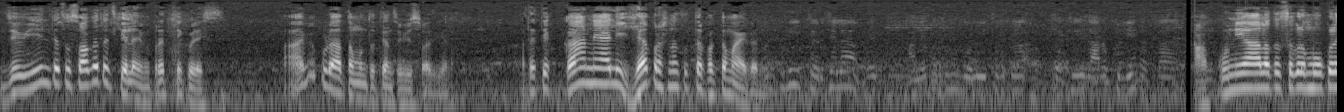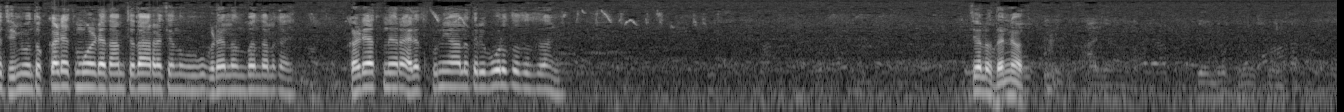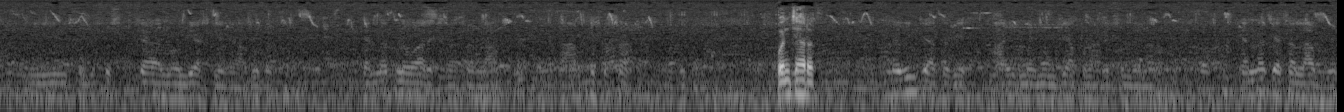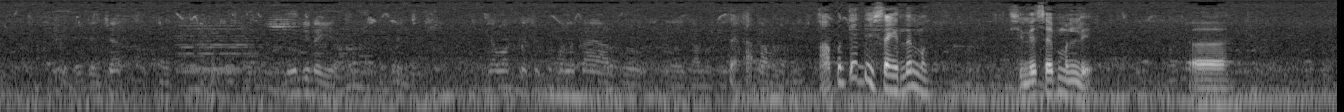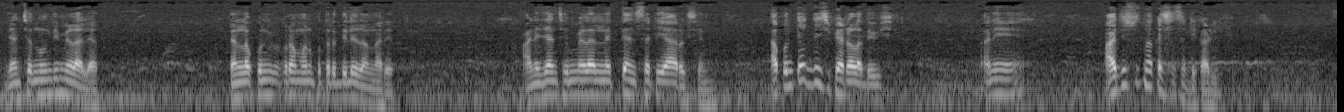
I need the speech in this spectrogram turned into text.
जे येईल त्याचं स्वागतच केलं मी प्रत्येक वेळेस. आम्ही पुढे आता म्हणतो त्यांचा विश्वास गेला. आता ते का नाही आले ह्या प्रश्नाचं उत्तर फक्त माझ्याकडे तुम्ही चर्चेला आले तर आलं सगळं मोकळंच आहे. मी म्हणतो कड्यात मोड्यात आमच्या दाराच्या उघड्याला न बंदाला काय? कड्यात नाही राहिल्यात कुणी आलं तरी बोलत होतो आम्ही. चलो धन्यवाद आज देवेंद्र फडणवीस म्हणतात की सदुसष्टच्या नोंदी असलेल्या अगोदर त्यांनाच नवं आरक्षणाचा लाभ त्याचा अर्थ कसा पंचारक नवीन जे आता जे नवीन जे आपण आरक्षण देणार आहोत त्यांना त्याचा लाभ होईल. त्यांच्या नोंदी नाही आहेत. त्यांच्या या वाक्याचा तुम्हाला काय अर्थ अ, जाणवतो? का म्हणतो? आपण त्याच दिवशी सांगितलं ना मग. शिंदे साहेब म्हणले अं, ज्यांच्या नोंदी मिळाल्यात त्यांना कोणी प्रमाणपत्र दिले जाणार आहेत. आणि ज्यांचे मिळाले नाहीत त्यांच्यासाठी आरक्षण. आपण त्याच दिवशी फेटाळा दिवशी. आणि अधिसूचना कशासाठी काढली?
